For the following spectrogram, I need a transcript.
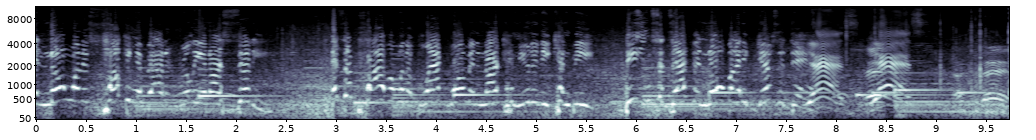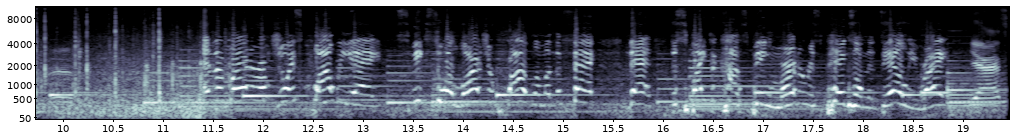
and no one is talking about it really in our city. It's a problem when a black woman in our community can be beaten to death and nobody gives a damn. Yes. Yes. That's it, man. And the murder of Joyce Quaweay speaks to a larger problem of the fact that despite the cops being murderous pigs on the daily, right? Yes.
